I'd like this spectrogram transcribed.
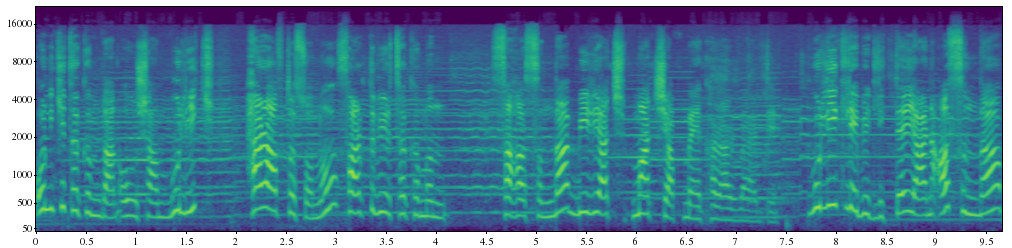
12 takımdan oluşan bu lig her hafta sonu farklı bir takımın sahasında bir maç yapmaya karar verdi. Bu ligle birlikte yani aslında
